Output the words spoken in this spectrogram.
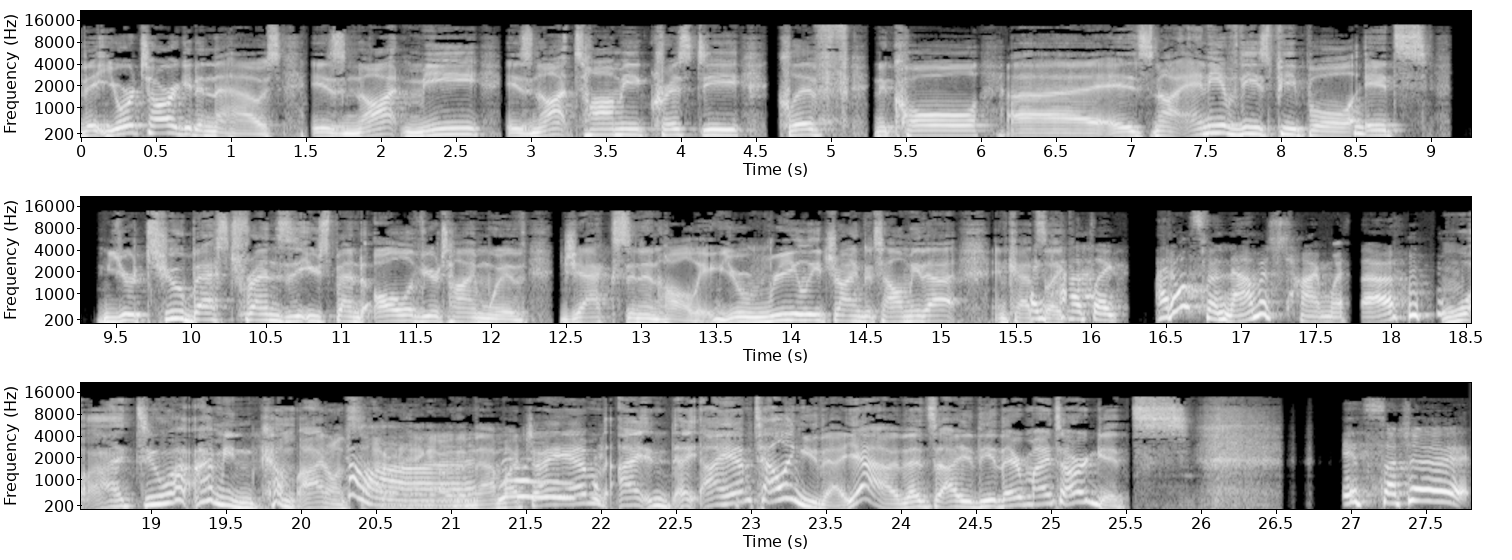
that your target in the house is not me, is not Tommy, Christie, Cliff, Nicole, uh, it's not any of these people. It's your two best friends that you spend all of your time with, Jackson and Holly. You're really trying to tell me that? And Kat's And like, Kat's like, I don't spend that much time with them. what do I? I mean, come. I don't. I don't hang out with them that much. I am. I. I, I am telling you that. Yeah, that's. I, they're my targets. it's such a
